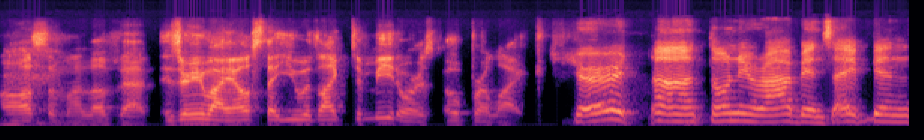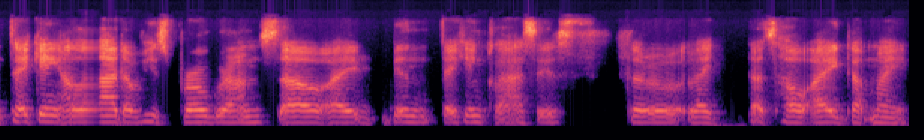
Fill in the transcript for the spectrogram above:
awesome i love that. Is there anybody else that you would like to meet or is oprah like? Sure uh, tony robbins i've been taking a lot of his programs so i've been taking classes through like that's how i got my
